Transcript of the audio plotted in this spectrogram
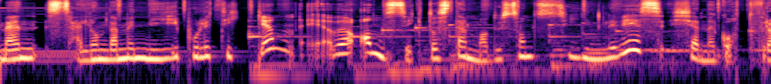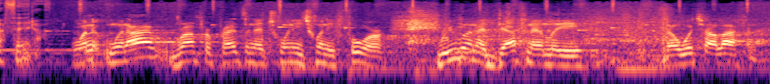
Men selv om de er nye i politikken, er det ansikt og stemmer du sannsynligvis kjenner godt fra før av. When, when I run for president in 2024, we're going to definitely know what y'all laughing at.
